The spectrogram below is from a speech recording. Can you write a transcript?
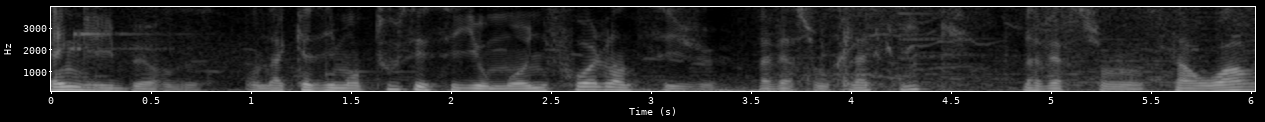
Angry Birds. On a quasiment tous essayé au moins une fois l'un de ces jeux. La version classique, la version Star Wars,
